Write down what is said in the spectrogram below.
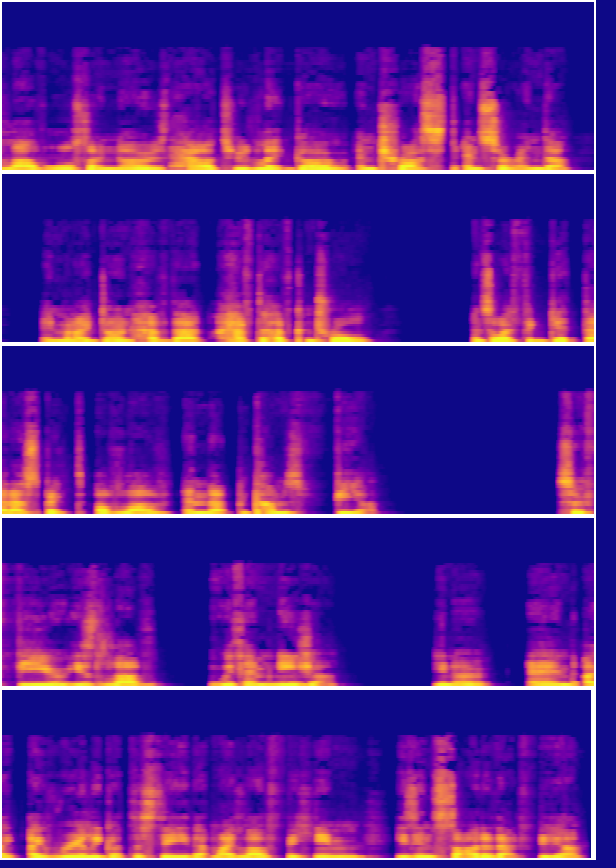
love also knows how to let go and trust and surrender. And when I don't have that, I have to have control. And so I forget that aspect of love, and that becomes fear. So fear is love with amnesia, you know? And I, I really got to see that my love for him is inside of that fear.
